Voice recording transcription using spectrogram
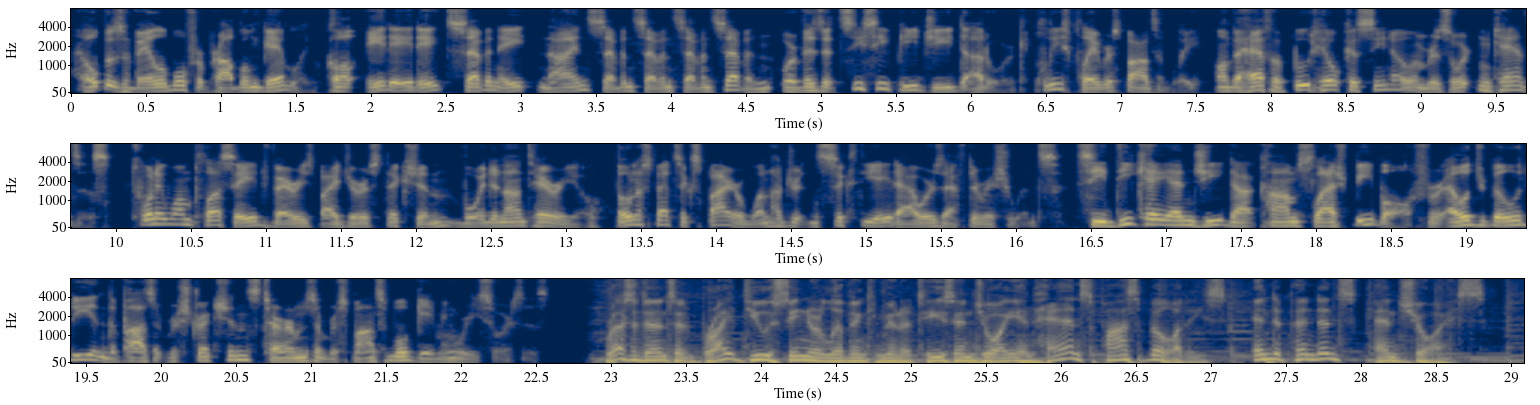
help is available for problem gambling. Call 888 789 7777 or visit ccpg.org. Please play responsibly. On behalf of Boot Hill Casino and Resort in Kansas, 21 plus age varies by jurisdiction, void in Ontario. Bonus bets expire 168 hours after issuance. See DKNG com slash bball for eligibility and deposit restrictions, terms, and responsible gaming resources. Residents at Brightview Senior Living Communities enjoy enhanced possibilities, independence, and choice.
